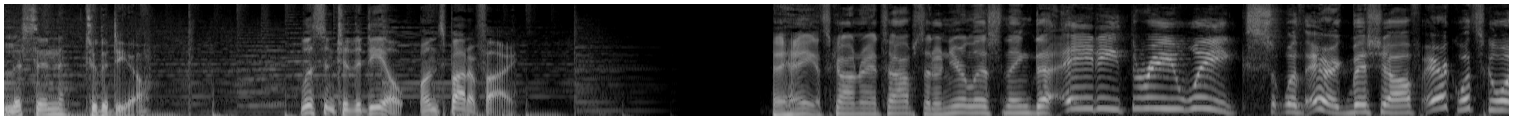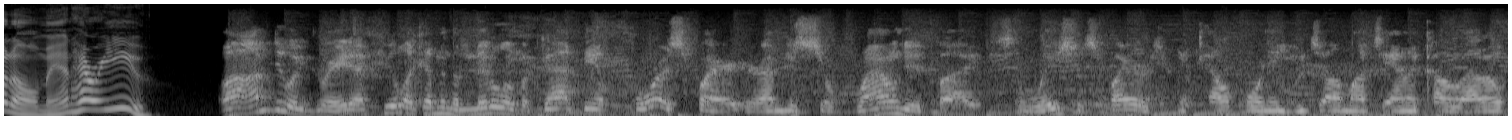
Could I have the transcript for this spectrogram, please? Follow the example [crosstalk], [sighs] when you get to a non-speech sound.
Listen to The Deal. Listen to the deal on Spotify. Hey, hey, it's Conrad Thompson, and you're listening to 83 Weeks with Eric Bischoff. Eric, what's going on, man? How are you? Well, I'm doing great. I feel like I'm in the middle of a goddamn forest fire here. I'm just surrounded by salacious fires in California, Utah, Montana, Colorado,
